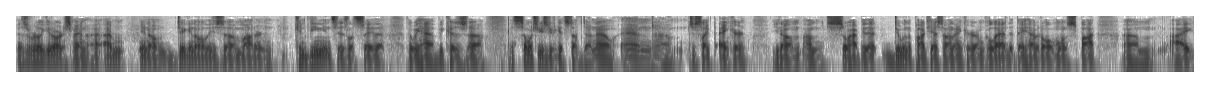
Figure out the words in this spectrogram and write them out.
is a really good artist, man. I, am you know digging all these uh, modern conveniences, let's say that that we have because uh, it's so much easier to get stuff done now, and uh, just like the Anchor you know, I'm, I'm so happy that doing the podcast on Anchor, I'm glad that they have it all in one spot. Um, I,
